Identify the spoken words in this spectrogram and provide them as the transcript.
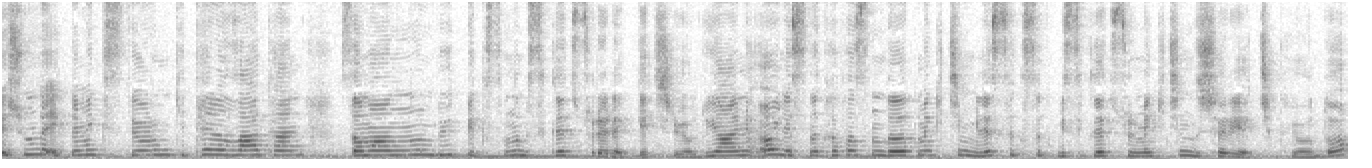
Ve şunu da eklemek istiyorum ki Tera zaten zamanının büyük bir kısmını bisiklet sürerek geçiriyordu. Yani öylesine kafasını dağıtmak için bile sık sık bisiklet sürmek için dışarıya çıkıyordu.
